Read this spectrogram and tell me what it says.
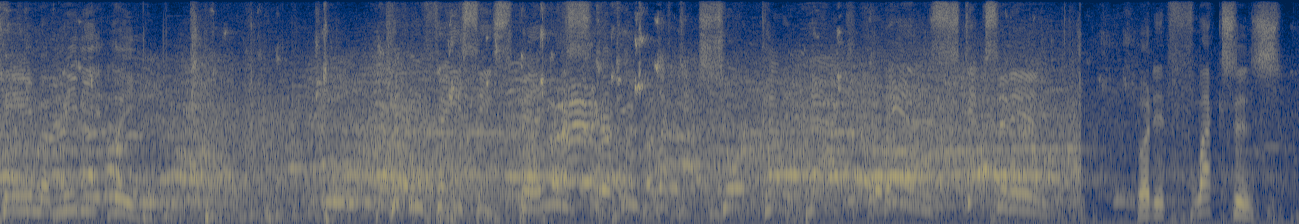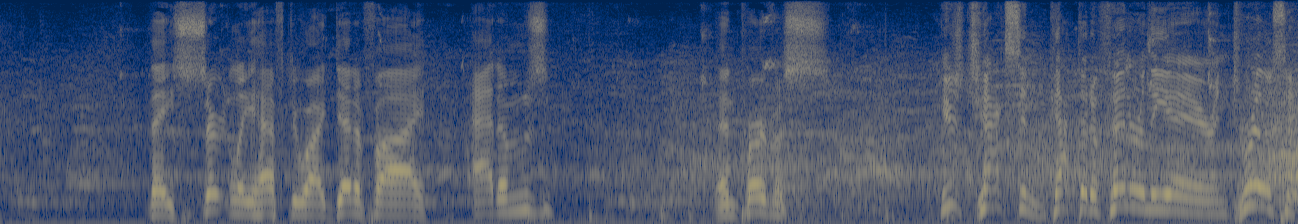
team immediately. Ken Facey spins, left it short, cut it back, and sticks it in. But it flexes. They certainly have to identify Adams and Purvis. Here's Jackson, got the defender in the air and drills it.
